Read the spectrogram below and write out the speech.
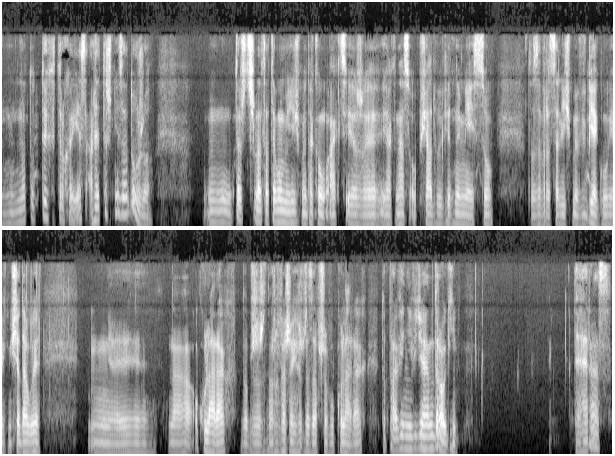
No to tych trochę jest, ale też nie za dużo. Mm, też trzy lata temu mieliśmy taką akcję, że jak nas obsiadły w jednym miejscu, to zawracaliśmy w biegu, jak mi siadały mm, e, na okularach, dobrze, że na rowerze jeżdżę zawsze w okularach, to prawie nie widziałem drogi. Teraz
